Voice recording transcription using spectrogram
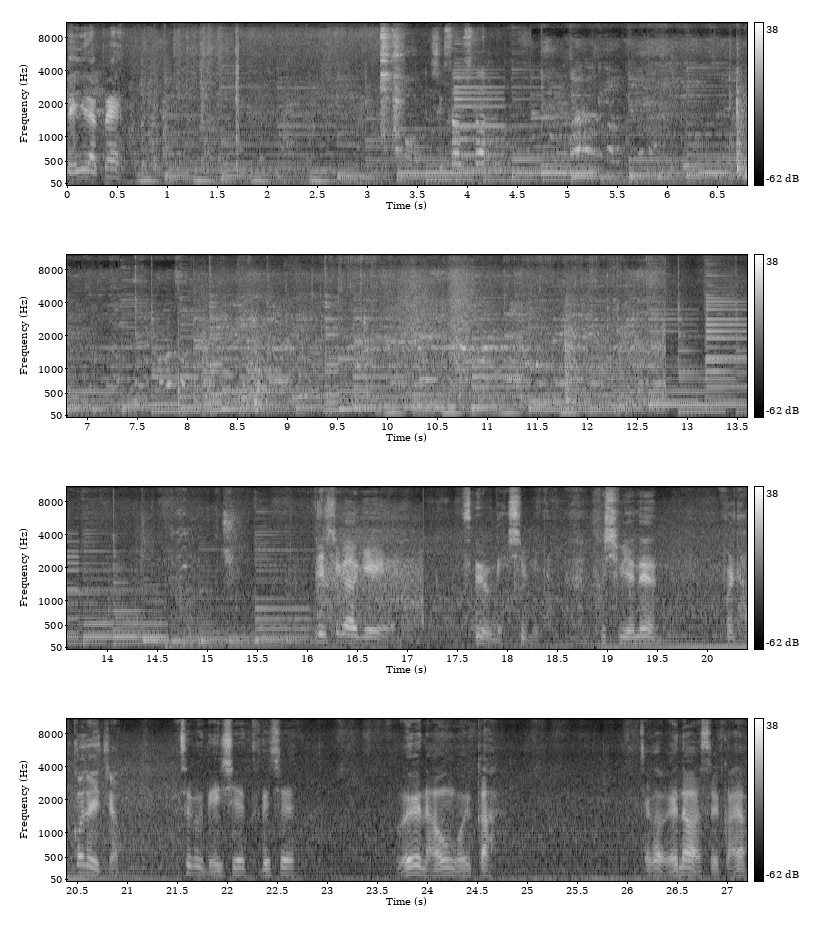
내일이나 빼. 식사합시다. 현재 시각이 새벽 4시입니다. 보시면은 불 다 꺼져 있죠. 새벽 4시에 도대체 왜 나온 걸까? 제가 왜 나왔을까요?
